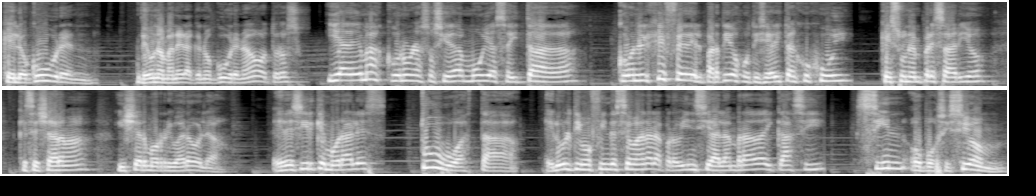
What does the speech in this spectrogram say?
que lo cubren de una manera que no cubren a otros, y además con una sociedad muy aceitada, con el jefe del Partido Justicialista en Jujuy, que es un empresario que se llama Guillermo Rivarola. Es decir, que Morales tuvo hasta el último fin de semana la provincia alambrada y casi sin oposición.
